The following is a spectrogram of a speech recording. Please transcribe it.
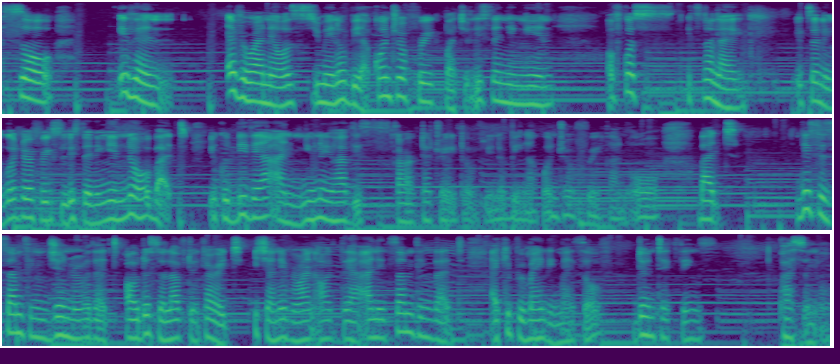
so even everyone else you may not be a control freak but you're listening in. Of course it's not like it's only control freaks listening in no but you could be there and you know you have this character trait of you know being a control freak and all. But this is something general that i would also love to encourage each and everyone out there. And it's something that i keep reminding myself don't take things personal.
